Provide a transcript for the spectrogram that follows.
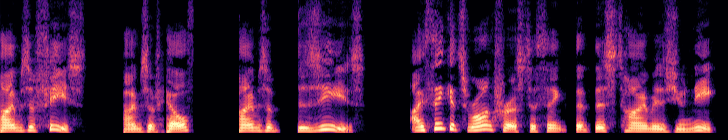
times of feast, times of health, times of disease. I think it's wrong for us to think that this time is unique.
